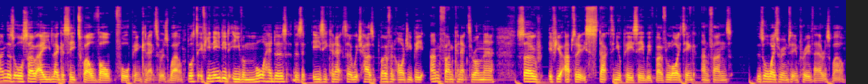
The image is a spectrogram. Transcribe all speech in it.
and there's also a legacy 12 volt 4 pin connector as well. But if you needed even more headers, there's an easy connector which has both an RGB and fan connector on there. So if you're absolutely stacked in your PC with both lighting and fans, there's always room to improve there as well.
